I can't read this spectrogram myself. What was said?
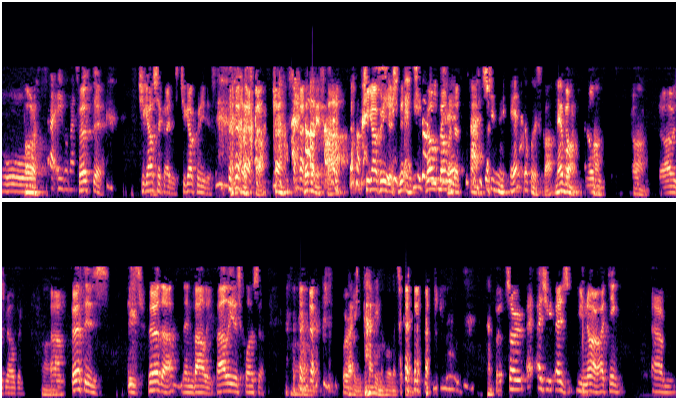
Oh, Perth. から英語が。 Perth there. 違う世界です。違う国です。どこですかどこですか違う国ですね。メルメルボルンだえあ、シドニー、えどこですかメルボルン。 Melbourne. あ So I was Melbourne. あ Um, Perth is is further than Bali. Bali is closer. The hall. That's great. but so as you as you know, I think um,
